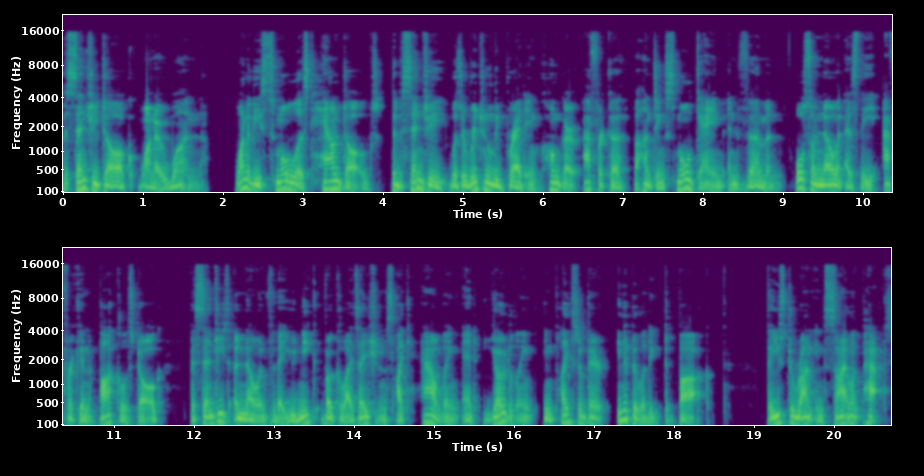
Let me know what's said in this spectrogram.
Basenji Dog 101. One of the smallest hound dogs, the Basenji was originally bred in Congo, Africa for hunting small game and vermin. Also known as the African barkless dog, Basenjis are known for their unique vocalizations like howling and yodeling in place of their inability to bark. They used to run in silent packs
